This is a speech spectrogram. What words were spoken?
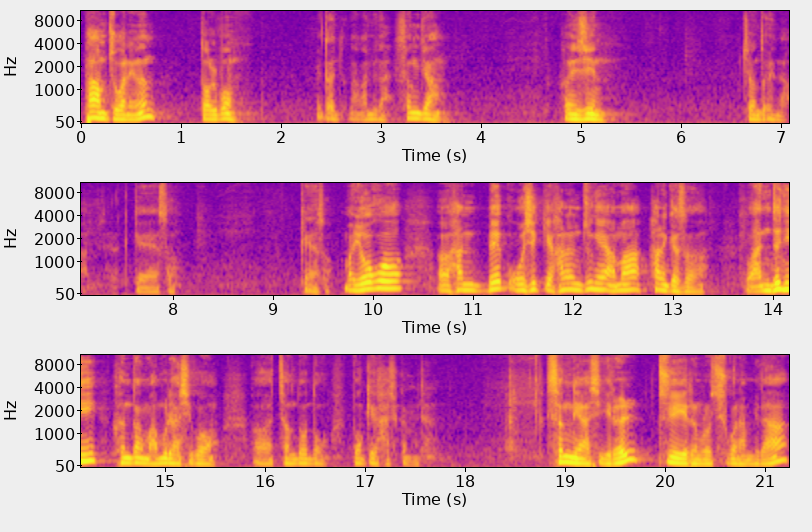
다음 주간에는 돌봄. 일단 나갑니다. 성장, 헌신, 전도에 나갑니다. 계속. 계속. 요거 어, 한 150개 하는 중에 아마 하나님께서 완전히 헌당 마무리하시고 어, 전도도 본격하실 겁니다. 승리하시기를 주의 이름으로 축원합니다.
